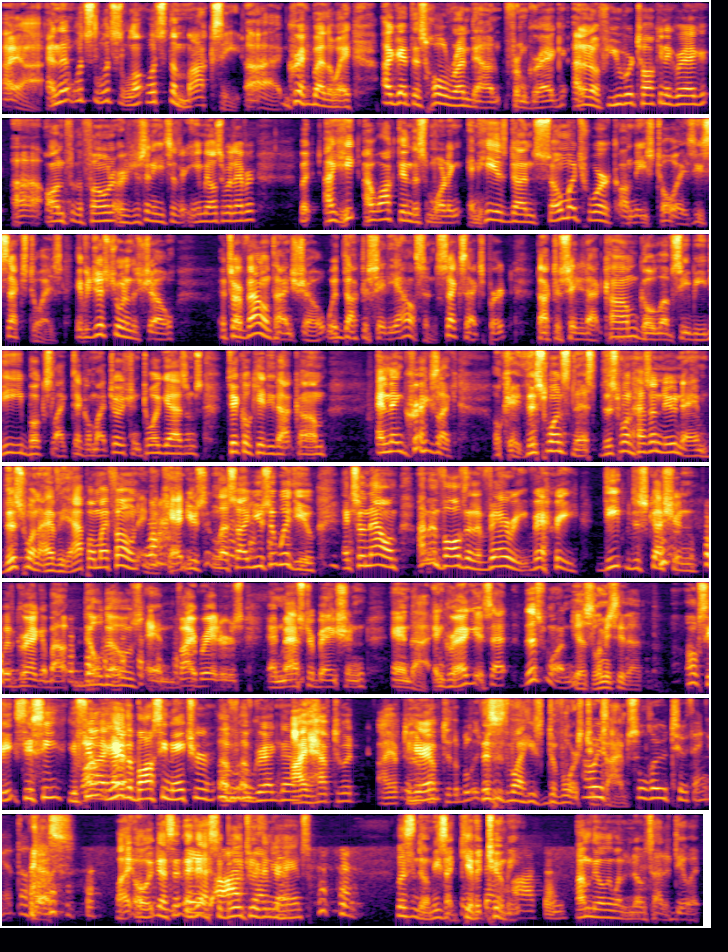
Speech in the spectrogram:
I, uh, and then what's what's what's the moxie? Uh, Greg, by the way, I get this whole rundown from Greg. I don't know if you were talking to Greg uh, on for the phone or you're sending each other emails or whatever. But I he, I walked in this morning and he has done so much work on these toys, these sex toys. If you're just joining the show, it's our Valentine's show with Dr. Sadie Allison, sex expert, drsadie.com, Go Love CBD, books like Tickle My Tush and Toygasms, TickleKitty.com. And then Greg's like, okay, this one's this. This one has a new name. This one, I have the app on my phone, and you can't use it unless I use it with you. And so now I'm I'm involved in a very very deep discussion with Greg about dildos and vibrators and masturbation. And uh, and Greg is that this one? Yes, let me see that. Oh, see, see, see. You feel Well, I you hear the bossy nature of, of Greg now. I have to. I have to hear hook him? up to the Bluetooth. This is why he's divorced Oh, two he's times. Bluetoothing it. That's Yes. Why? Oh, it doesn't. It has the Bluetooth in your hands. Listen to him. He's like, give it to me. awesome. I'm the only one who knows how to do it.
